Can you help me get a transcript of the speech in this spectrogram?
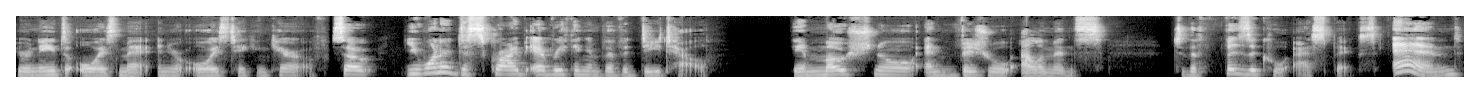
your needs are always met and you're always taken care of. So you want to describe everything in vivid detail the emotional and visual elements to the physical aspects. And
